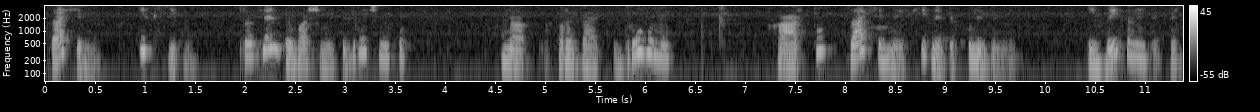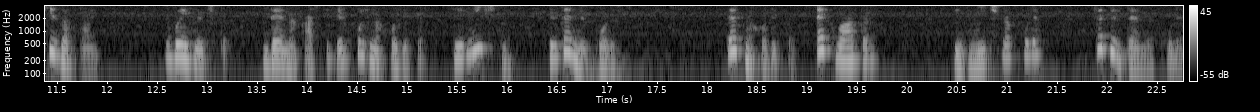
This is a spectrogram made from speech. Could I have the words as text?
західну і східну. Розгляньте у вашому підручнику на форзаці другому карту західної і східної півкулі Землі. І виконайте такі завдання. Визначте, де на карті півкуль знаходиться північний південний полюс, де знаходиться екватор, північна куля та південна куля.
